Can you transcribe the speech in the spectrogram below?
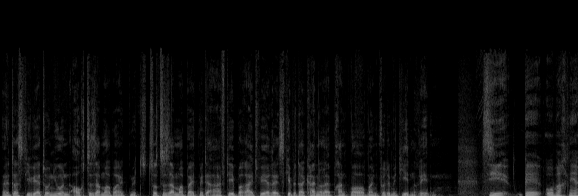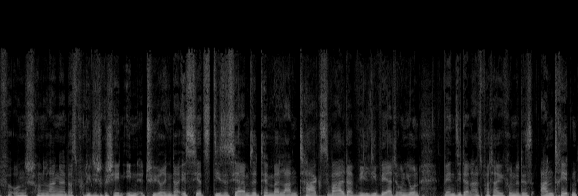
äh, dass die Werteunion auch Zusammenarbeit mit, zur Zusammenarbeit mit der AfD bereit wäre. Es gebe da keinerlei Brandmauer, man würde mit jedem reden. Sie beobachten ja für uns schon lange das politische Geschehen in Thüringen. Da ist jetzt dieses Jahr im September Landtagswahl. Da will die Werteunion, wenn sie dann als Partei gegründet ist, antreten.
